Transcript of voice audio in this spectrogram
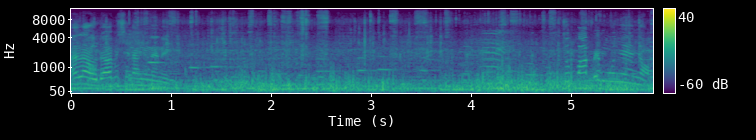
Alah, udah habisin anginnya nih. Itu papi mau nyenyok.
